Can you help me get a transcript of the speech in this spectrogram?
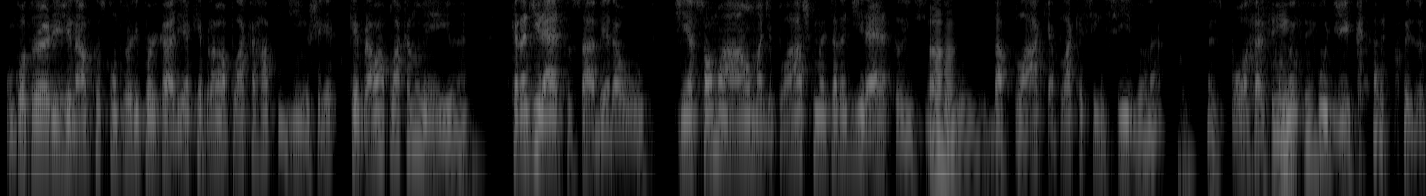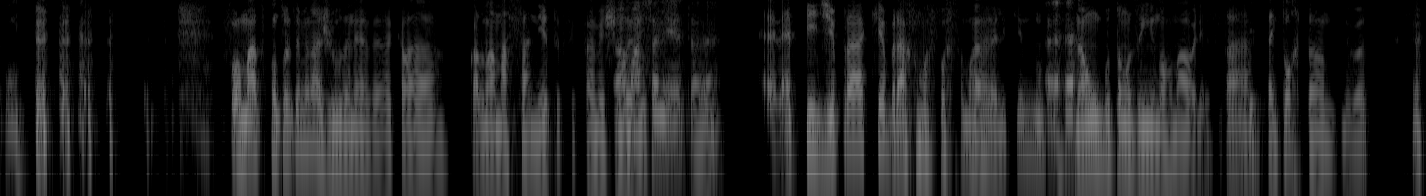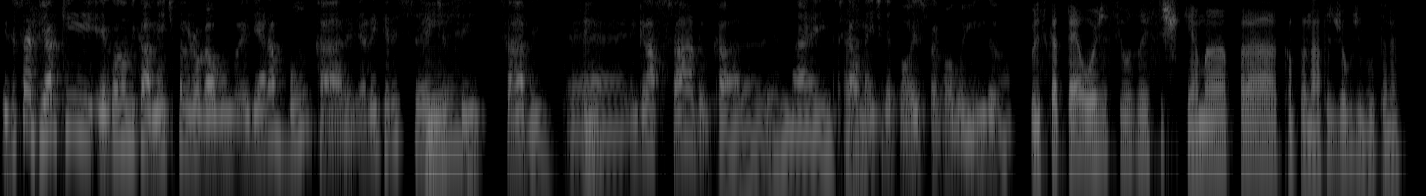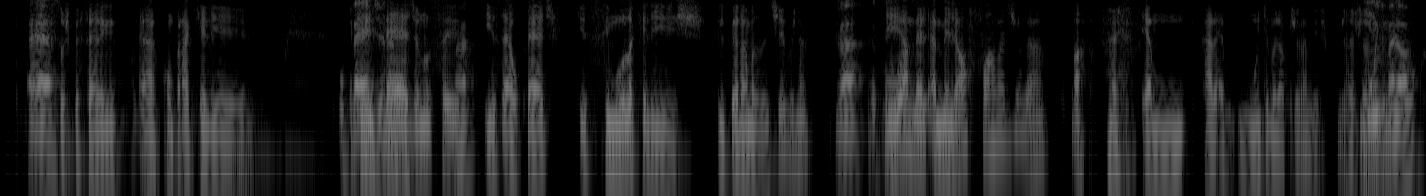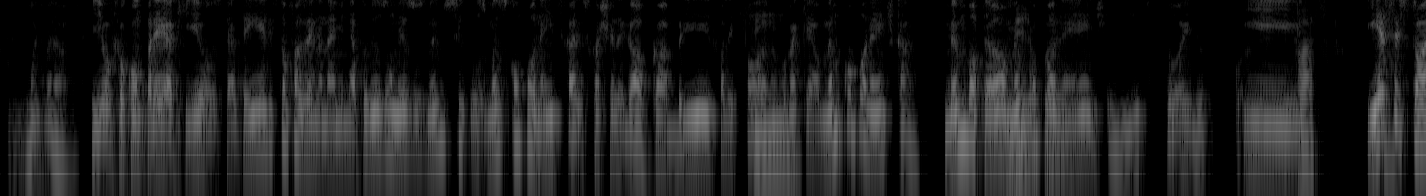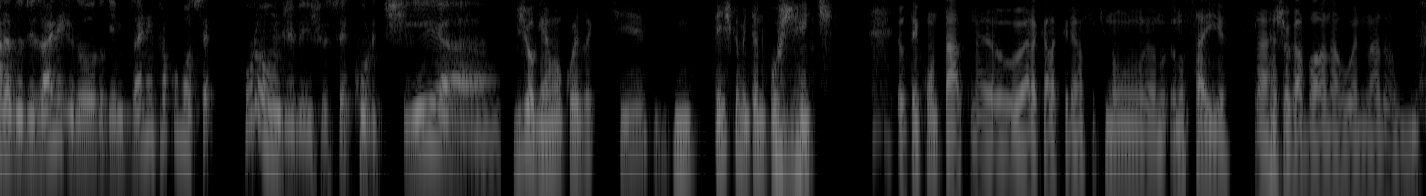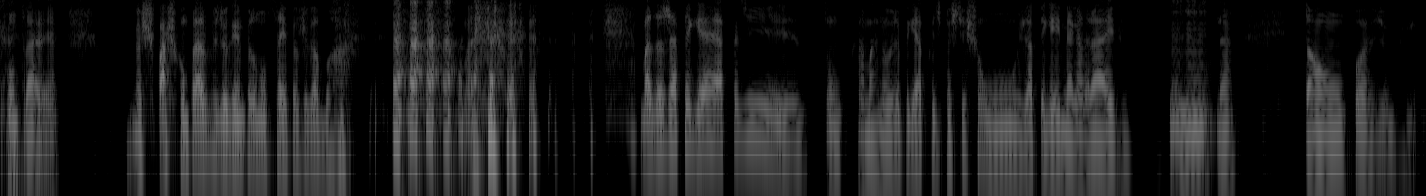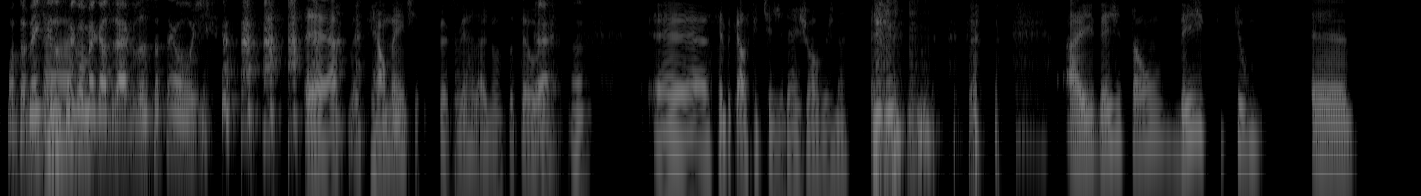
com controle original, porque os controles porcaria quebrava a placa rapidinho, eu cheguei a quebrar uma placa no meio, né? Porque era direto, sabe? Era o, tinha só uma alma de plástico, mas era direto em cima Aham. do- da placa, a placa é sensível, né? Mas, porra, Sim, como eu sim. fudi, cara, coisa com... Formato do controle também não ajuda, né? Aquela quase uma maçaneta que você vai É mexendo uma ali. maçaneta, né? É, é pedir para quebrar com uma força maior ali, que não, É. não é um botãozinho normal ali. Você tá, tá entortando o negócio. E você sabe, pior que ergonomicamente para jogar algum, ele era bom, cara, ele era interessante, Sim. assim, sabe? É, Sim. era engraçado, cara, é, mas É. realmente depois foi evoluindo. Por isso que até hoje se usa esse esquema para campeonato de jogo de luta, né? As É, pessoas preferem é, comprar aquele, o aquele pad, né? pad, eu não sei. É. Isso é o pad, que simula aqueles fliperamas antigos, né? É, eu tenho E um a, me- a melhor forma de jogar. Ah, é, cara, é muito melhor para jogar mesmo. Já, já Muito um melhor, pouco. muito melhor. E o que eu comprei aqui, os caras têm, eles estão fazendo, né? Miniatura e usam mesmo os mesmos, os mesmos componentes, cara. Isso que eu achei legal. Porque eu abri e falei, pô, Sim. como é que é? O mesmo componente, cara. Mesmo botão, mesmo Mesma coisa. componente. Muito doido. E, Clássico. e essa história do design, do, do game design entrou com você por onde, bicho? Você curtia? Videogame é uma coisa que, desde que eu me entendo por gente, eu tenho contato, né? Eu, eu era aquela criança que não, eu não, eu não saía pra jogar bola na rua nem nada, não. Muito contrário. é. Meus pais compraram videogame pra eu não sair pra jogar bola. Mas, mas eu já peguei a época de. Um cara mais novo, eu já peguei a época de PlayStation 1, já peguei Mega Drive. Uhum. Então, pô, já- Mas também quem não pegou Mega Drive lança até hoje. É, realmente, pior que é verdade, lança até hoje. É. né? É, sempre aquela fitinha de 10 jogos, né? Uhum, uhum. Aí, desde então, desde que eu, é,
